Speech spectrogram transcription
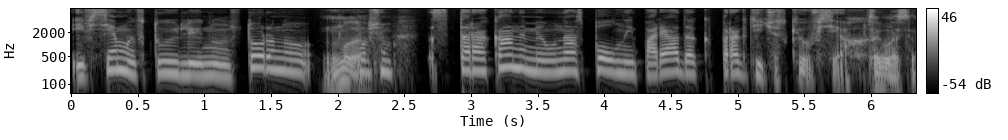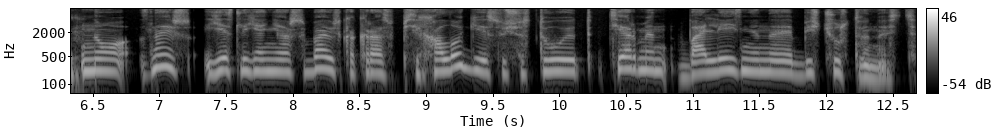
и все мы в ту или иную сторону. Ну, да. В общем, с тараканами у нас полный порядок практически у всех. Согласен. Но, знаешь, если я не ошибаюсь, как раз в психологии существует термин «болезненная бесчувственность»,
